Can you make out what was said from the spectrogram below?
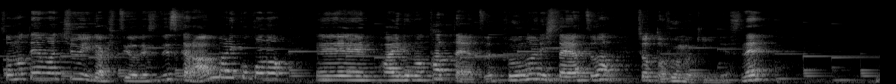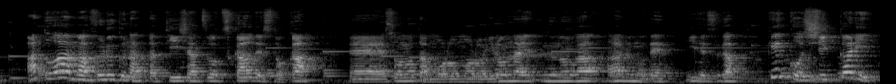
その点は注意が必要です。ですからあんまりここの、えー、パイルの立ったやつふんわりしたやつはちょっと不向きですね。あとはまあ古くなった T シャツを使うですとか、えー、その他もろもろいろんな布があるのでいいですが結構しっかり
